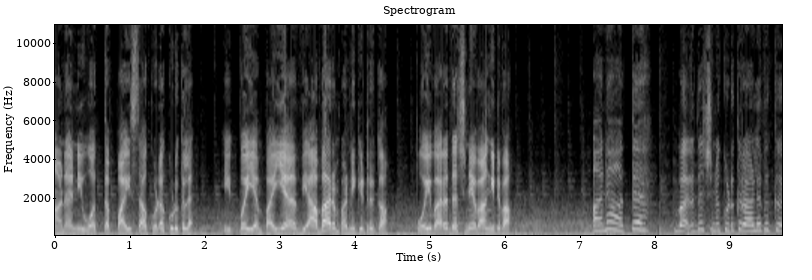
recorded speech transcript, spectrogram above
ஆனா நீ ஒத்த பைசா கூட குடுக்கல. இப்போ என் பையன் வியாபாரம் பண்ணிக்கிட்டு இருக்கான். போய் வரதட்சணைய வாங்கிட்டு வா. ஆனா அத்தை வரதட்சணை குடுக்கற அளவுக்கு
